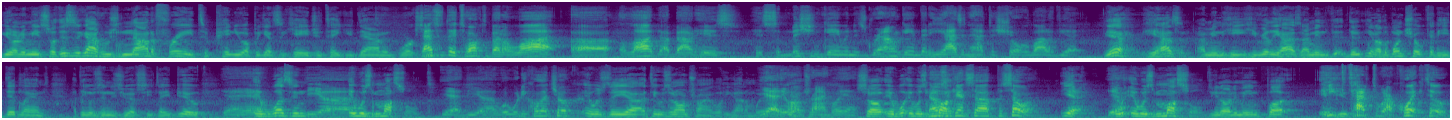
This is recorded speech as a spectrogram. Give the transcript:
You know what I mean? So this is a guy who's not afraid to pin you up against the cage and take you down and work. some- That's what they talked about a lot, uh, a lot about his his submission game and his ground game that he hasn't had to show a lot of yet. Yeah, he hasn't. I mean, he, he really has. I mean, the, the, you know, the one choke that he did land, I think it was in his UFC debut. Yeah, yeah. It wasn't. The, uh, it was muscled. Yeah, the uh, what, what do you call that choke? It was the. Uh, I think it was an arm triangle he got him with. Yeah, the arm triangle, yeah. So it, it was. That was against uh, Pessoa. Yeah, Yeah. It, it was muscled. You know what I mean? But He you, tapped out quick too.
